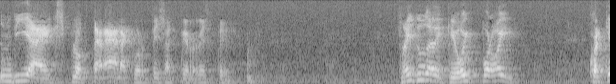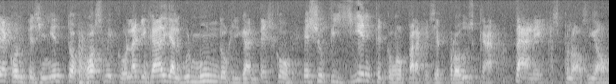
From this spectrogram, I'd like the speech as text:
un día explotará la corteza terrestre. No hay duda de que hoy por hoy Cualquier acontecimiento cósmico, la llegada de algún mundo gigantesco es suficiente como para que se produzca tal explosión.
